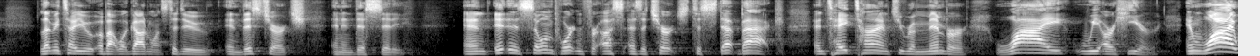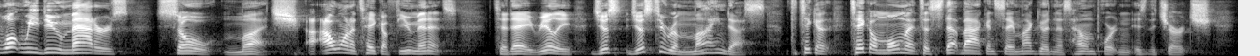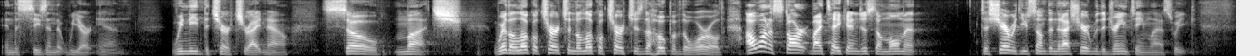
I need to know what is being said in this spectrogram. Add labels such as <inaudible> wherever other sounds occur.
let me tell you about what God wants to do in this church and in this city. And it is so important for us as a church to step back and take time to remember why we are here and why what we do matters so much. I, I want to take a few minutes today, really, just, just to remind us to take a, take a moment to step back and say, My goodness, how important is the church in the season that we are in? We need the church right now so much. We're the local church, and the local church is the hope of the world. I want to start by taking just a moment to share with you something that I shared with the Dream Team last week.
